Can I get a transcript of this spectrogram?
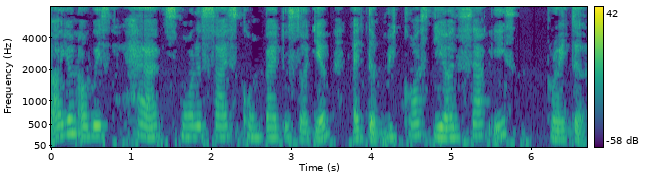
ion always have smaller size compared to sodium atom because their ZeV is greater.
